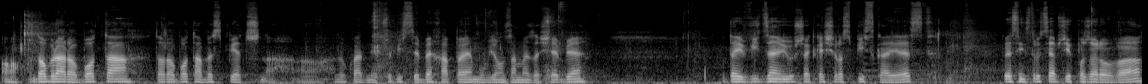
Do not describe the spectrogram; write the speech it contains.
O, dobra robota to robota bezpieczna. O, dokładnie, przepisy BHP mówią same za siebie. Tutaj widzę już jakaś rozpiska jest. Tu jest instrukcja przeciwpożarowa.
